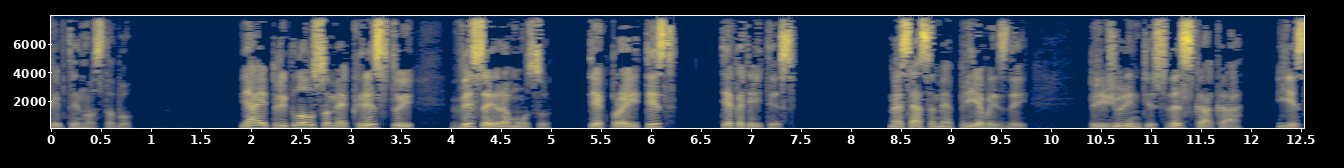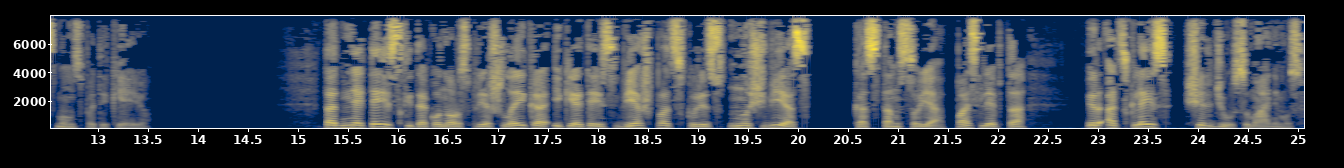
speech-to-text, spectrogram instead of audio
Kaip tai nuostabu. Jei priklausome Kristui, visa yra mūsų. Tiek praeitis, tiek ateitis. Mes esame prievaizdai, prižiūrintys viską, ką jis mums patikėjo. Tad neteiskite ko nors prieš laiką, iki ateis viešpats, kuris nušvies, kas tamsoje paslėpta ir atskleis širdžių sumanimus.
